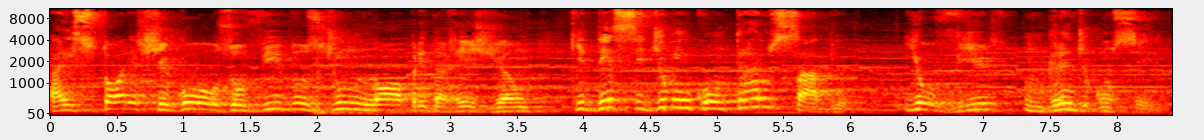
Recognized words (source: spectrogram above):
a história chegou aos ouvidos de um nobre da região que decidiu encontrar o sábio e ouvir um grande conselho.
